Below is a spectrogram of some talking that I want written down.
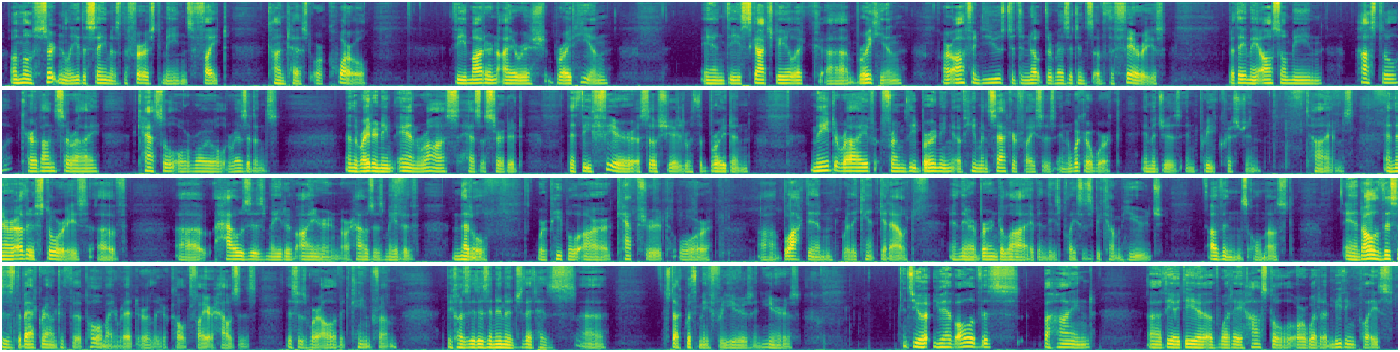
almost certainly the same as the first, means fight, contest, or quarrel. The modern Irish Broidhian and the Scotch Gaelic uh, are often used to denote the residence of the fairies, but they may also mean hostel, caravanserai, castle, or royal residence. And the writer named Anne Ross has asserted that the fear associated with the Bruiden may derive from the burning of human sacrifices in wickerwork images in pre Christian times. And there are other stories of uh, houses made of iron or houses made of metal where people are captured or uh, blocked in where they can't get out and they are burned alive, and these places become huge ovens almost. And all of this is the background to the poem I read earlier called Fire Houses. This is where all of it came from, because it is an image that has uh, stuck with me for years and years. And so you, you have all of this behind uh, the idea of what a hostel or what a meeting place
